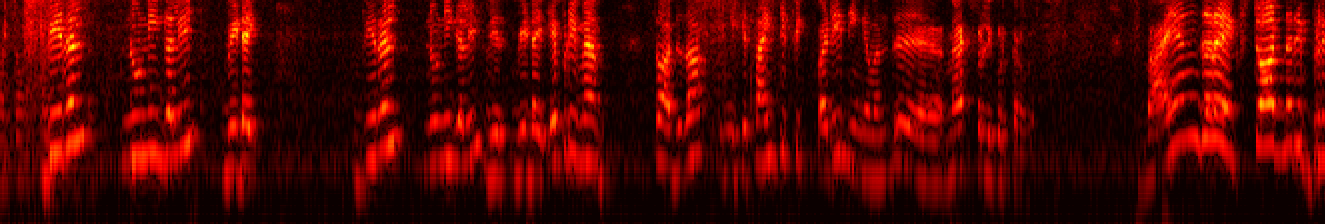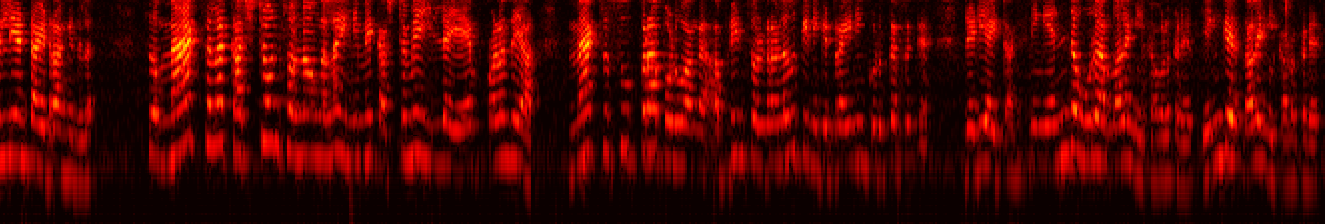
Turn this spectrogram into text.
மட்டும் விரல் நுனிகளில் விடை. விரல் நுனிகளில் விடை. எப்படி மேம் ஸோ அதுதான் இன்னைக்கு சயின்டிஃபிக் படி நீங்கள் வந்து மேக்ஸ் சொல்லி கொடுக்குறது. பயங்கர எக்ஸ்ட்ராடினரி பிரில்லியன்ட் ஆகிடுறாங்க இதில். ஸோ மேக்ஸ் எல்லாம் கஷ்டம்னு சொன்னவங்கெல்லாம் இனிமேல் கஷ்டமே இல்லை. என் குழந்தையா மேக்ஸ் சூப்பராக போடுவாங்க அப்படின்னு சொல்கிற அளவுக்கு இன்றைக்கி ட்ரைனிங் கொடுக்கறதுக்கு ரெடி ஆகிட்டாங்க நீங்கள் எந்த ஊராக இருந்தாலும் எங்களுக்கு கவலை கிடையாது. எங்கே இருந்தாலும் எங்களுக்கு கவலை கிடையாது.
